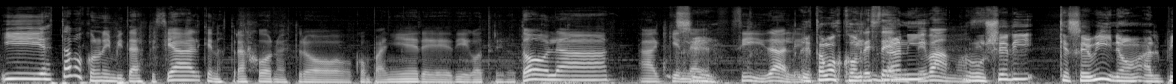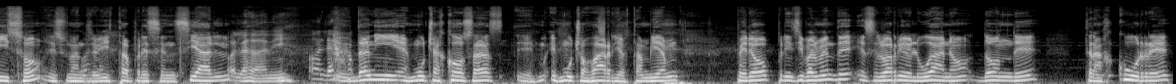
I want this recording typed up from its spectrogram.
Y estamos con una invitada especial que nos trajo nuestro compañero Diego Trerotola, a quien Sí. le... Sí, dale. Estamos con Presente, Dani vamos. Ruggeri, que se vino al piso. Es una entrevista presencial. Hola, Dani. Eh, Dani es muchas cosas, es, es muchos barrios también, pero principalmente es el barrio de Lugano, donde transcurre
